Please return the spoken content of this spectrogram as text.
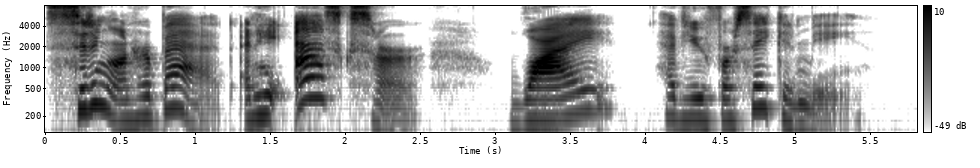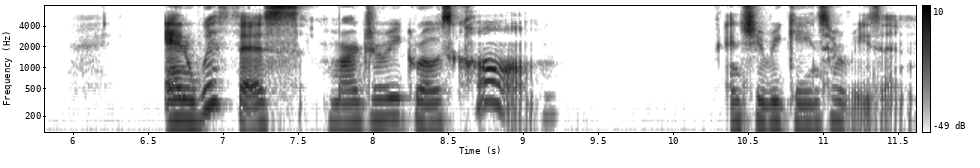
sitting on her bed, and he asks her, Why have you forsaken me? And with this, Margery grows calm and she regains her reason.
